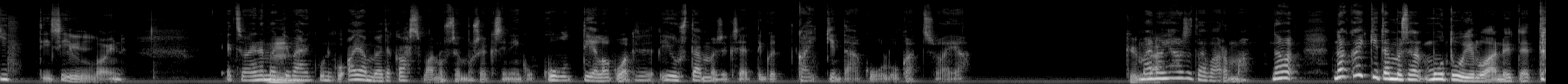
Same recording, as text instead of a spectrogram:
hitti silloin. Et se on enemmänkin mm. vähän niin kuin, niin kuin ajan myötä kasvanut semmoiseksi niin kuin kulttielokuvaksi, just tämmöiseksi, että, niin kuin, että kaikkiin tämä kuuluu katsoa. Ja... Kyllä. Mä en ole ihan sitä varma. Nämä on, nämä on kaikki tämmöisen mutuilua nyt, että,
